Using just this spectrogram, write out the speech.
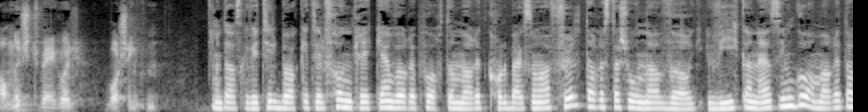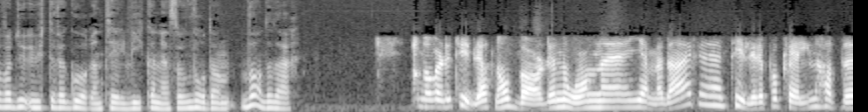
Anders Tvegård, Washington. Da skal vi tilbake til Frankrike. Vår reporter Marit Kolberg som har fulgt arrestasjonen av Varg Vikanes. I går Marit, da var du ute ved gården til Vikanes, og hvordan var det der? Nå var det tydelig at nå var det noen eh, hjemme der. Tidligere på kvelden hadde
